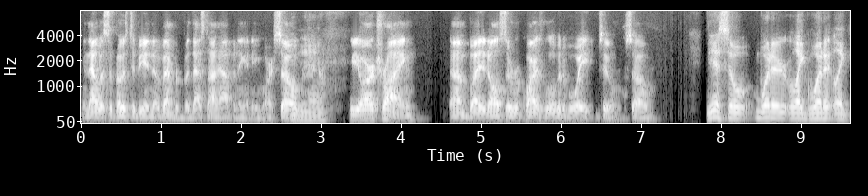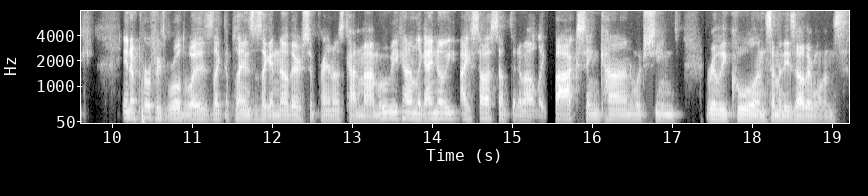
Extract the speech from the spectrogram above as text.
and that was supposed to be in November, but that's not happening anymore. So yeah. we are trying, um, but it also requires a little bit of a wait too. So Yeah. So what are like what are like in a perfect world? What is like the plans? Is like another Sopranos con mob movie con? Like I know I saw something about like boxing con, which seemed really cool, and some of these other ones.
